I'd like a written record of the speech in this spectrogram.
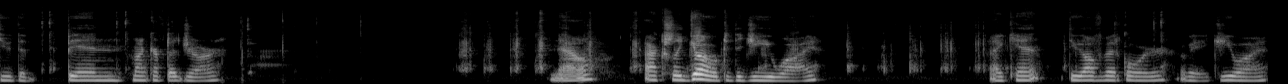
into the bin minecraft.jar. Now, actually go to the GUI. I can't do alphabetical order. Okay, GUI.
